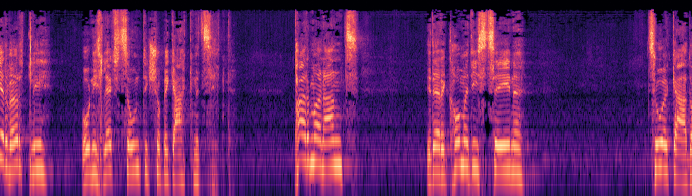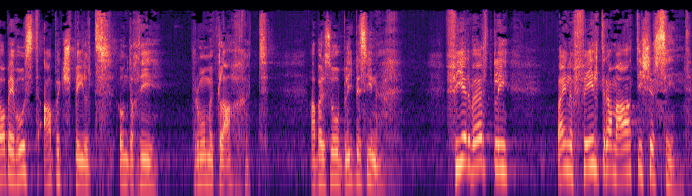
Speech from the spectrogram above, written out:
Vier Wörter, die uns letzten Sonntag schon begegnet sind. Permanent in dieser Comedy-Szene zugegeben, hier bewusst abgespielt und ein bisschen drum gelacht. Aber so bleiben sie nicht. Vier Wörter, die eigentlich viel dramatischer sind.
